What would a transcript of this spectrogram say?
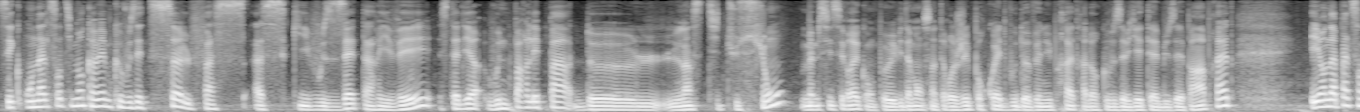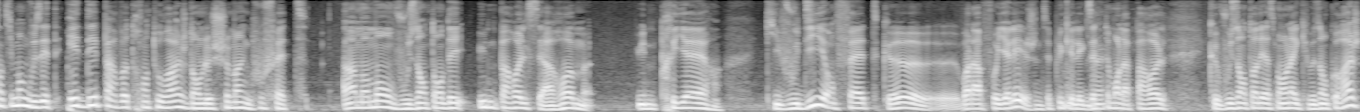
c'est qu'on a le sentiment quand même que vous êtes seul face à ce qui vous est arrivé, c'est-à-dire vous ne parlez pas de l'institution, même si c'est vrai qu'on peut évidemment s'interroger pourquoi êtes-vous devenu prêtre alors que vous aviez été abusé par un prêtre, et on n'a pas le sentiment que vous êtes aidé par votre entourage dans le chemin que vous faites. À un moment, vous entendez une parole, c'est à Rome, une prière qui vous dit en fait que euh, voilà, faut y aller. Je ne sais plus quelle est exactement la parole que vous entendez à ce moment-là et qui vous encourage.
